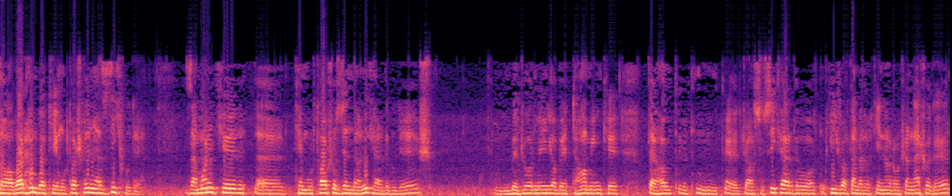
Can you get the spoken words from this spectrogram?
داور هم با تیمورتاش خیلی نزدیک بوده. زمانی که تیمورتاش رو زندانی کرده بودش به جرم یا به اتهام این که در حال جاسوسی کرده و هیچ وقت هم اینا روشن نشده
